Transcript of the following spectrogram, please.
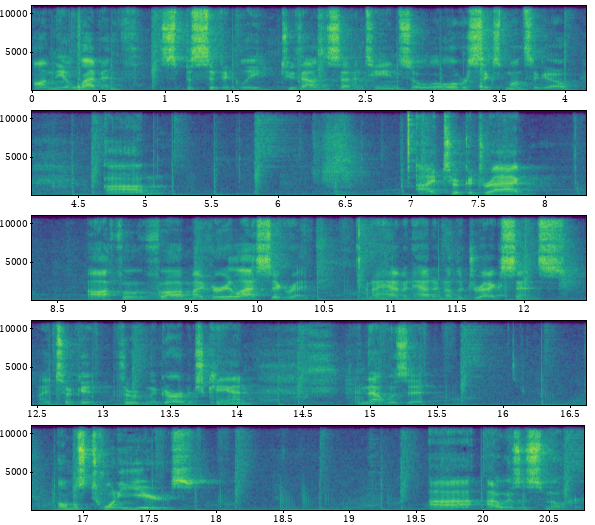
on the 11th specifically, 2017, so a little over six months ago, um, I took a drag off of uh, my very last cigarette, and I haven't had another drag since. I took it, threw it in the garbage can, and that was it. Almost 20 years, uh, I was a smoker.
